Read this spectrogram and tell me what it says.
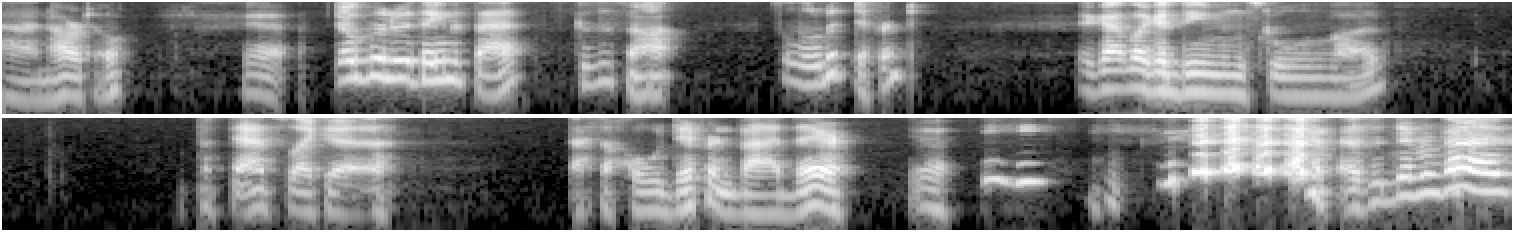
uh, Naruto. Yeah. Don't go into it thinking it's that because it's not. It's a little bit different. it got like a demon school vibe. But that's like a that's a whole different vibe there. Yeah. that's a different vibe.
